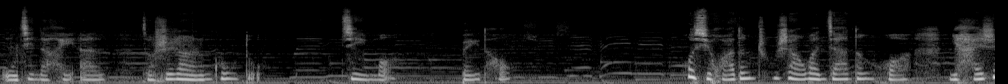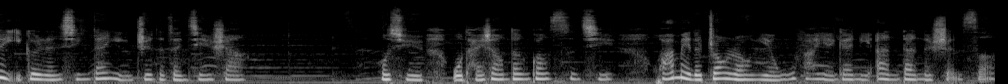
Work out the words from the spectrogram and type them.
无尽的黑暗总是让人孤独、寂寞、悲痛。或许华灯初上，万家灯火，你还是一个人形单影只的在街上。或许舞台上灯光四起，华美的妆容也无法掩盖你暗淡的神色。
